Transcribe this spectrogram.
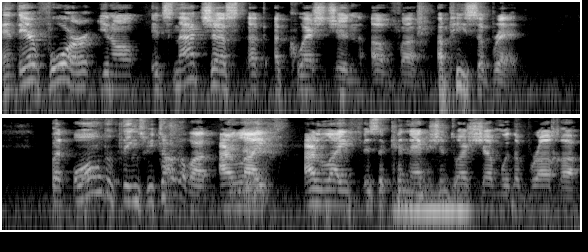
And therefore, you know, it's not just a, a question of uh, a piece of bread. But all the things we talk about, our life, our life is a connection to Hashem with a bracha.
